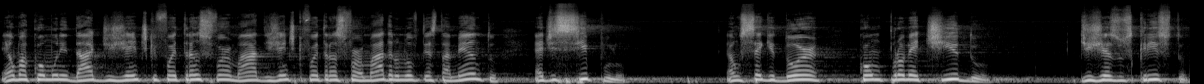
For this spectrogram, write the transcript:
é uma comunidade de gente que foi transformada, de gente que foi transformada no Novo Testamento é discípulo, é um seguidor comprometido de Jesus Cristo.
